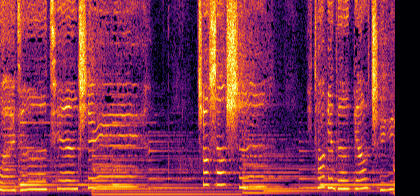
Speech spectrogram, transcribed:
外的天气就像是你多变的表情，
